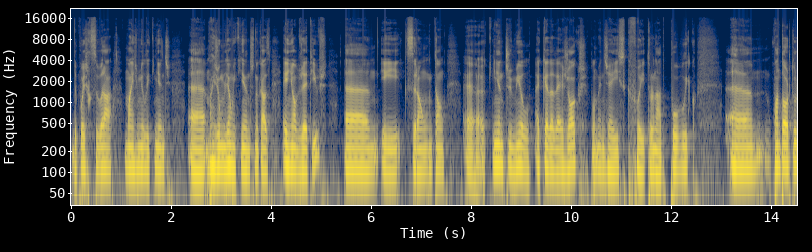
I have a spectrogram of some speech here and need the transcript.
depois receberá mais 1.500, uh, eh, mais 1 milhão e 500 no caso, em objetivos, uh, e que serão então uh, eh, 500 mil a cada 10 jogos, pelo menos é isso que foi tornado público. Uh, quanto ao Arthur,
